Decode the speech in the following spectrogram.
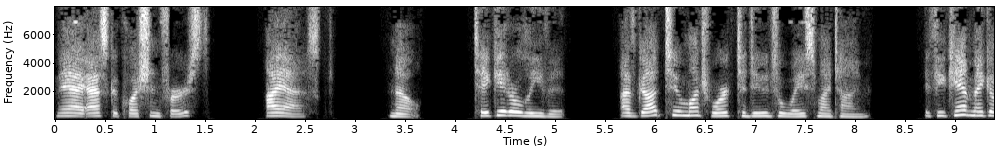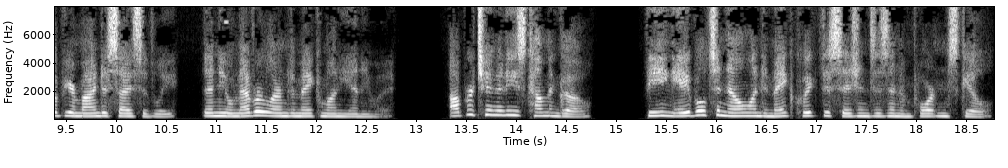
may I ask a question first? I asked. No. Take it or leave it. I've got too much work to do to waste my time. If you can't make up your mind decisively, then you'll never learn to make money anyway. Opportunities come and go. Being able to know when to make quick decisions is an important skill.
